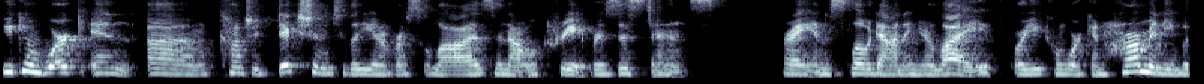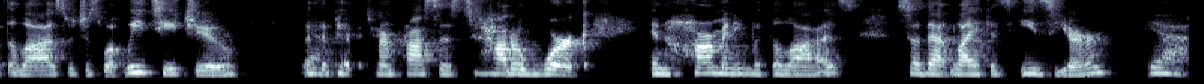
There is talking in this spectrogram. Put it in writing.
you can work in um, contradiction to the universal laws, and that will create resistance right, and a slowdown in your life, or you can work in harmony with the laws, which is what we teach you with yeah. the pivot turn process to how to work in harmony with the laws so that life is easier. Yeah.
